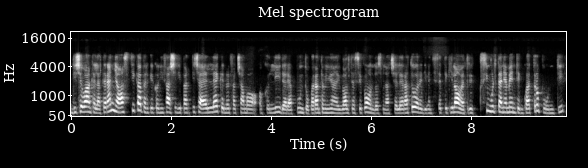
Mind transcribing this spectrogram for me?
dicevo anche la teragnostica perché con i fasci di particelle che noi facciamo collidere appunto 40 milioni di volte a secondo su un acceleratore di 27 km simultaneamente in quattro punti,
